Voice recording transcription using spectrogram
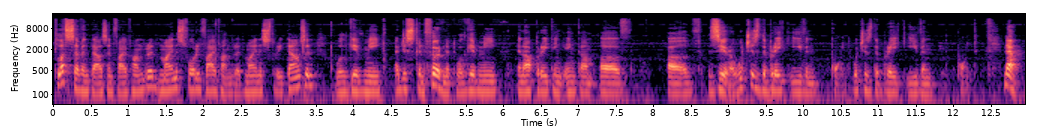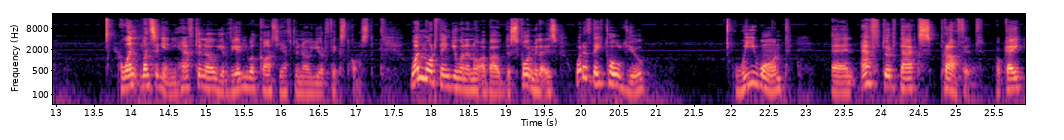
plus 7,500 minus 4,500 minus 3,000 will give me, I just confirm it, will give me an operating income of, of zero, which is the break-even point, which is the break-even point. Now, once again, you have to know your variable cost, you have to know your fixed cost. One more thing you want to know about this formula is, what if they told you, we want an after-tax profit, okay?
